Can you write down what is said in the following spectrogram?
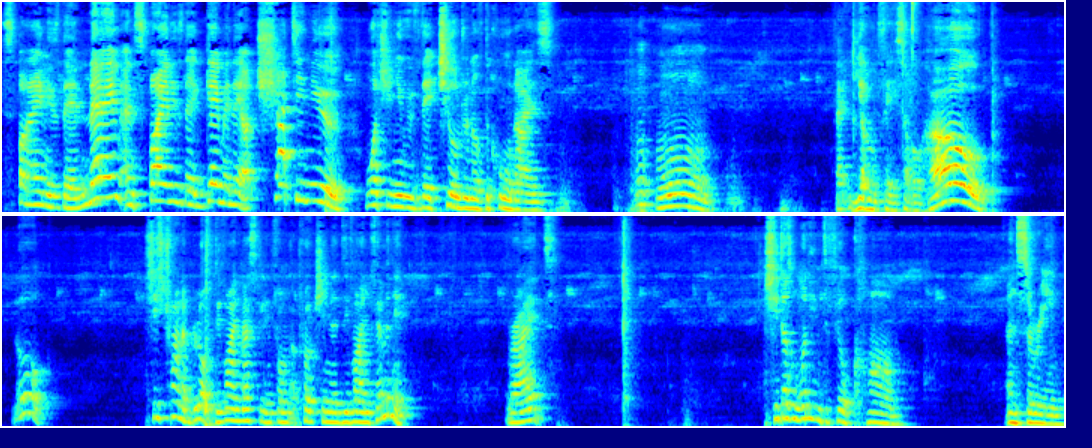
Spine is their name and spine is their game and they are chatting you, watching you with their children of the corn eyes. Mm -mm. That young face, oh ho! Look. She's trying to block divine masculine from approaching the divine feminine right? She doesn't want him to feel calm and serene.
